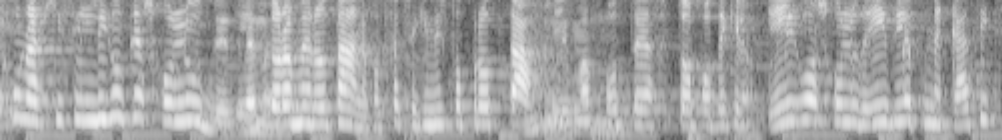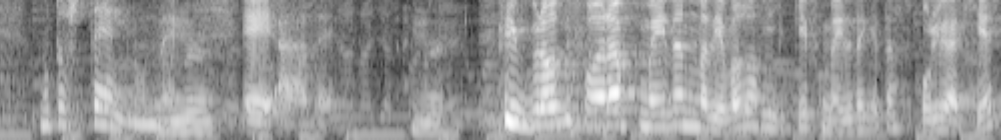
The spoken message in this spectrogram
έχουν αρχίσει λίγο και ασχολούνται. Δηλαδή τώρα με ρωτάνε πότε θα ξεκινήσει το πρωτάθλημα, πότε αυτό, πότε εκείνο. Λίγο ασχολούνται ή βλέπουν κάτι, μου το στέλνουν. Ε, άρα δεν. Την πρώτη φορά που με είδαν να διαβάζω αθλητική εφημερίδα και ήταν στις πολύ αρχές,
